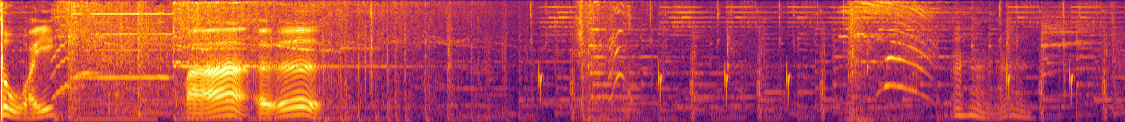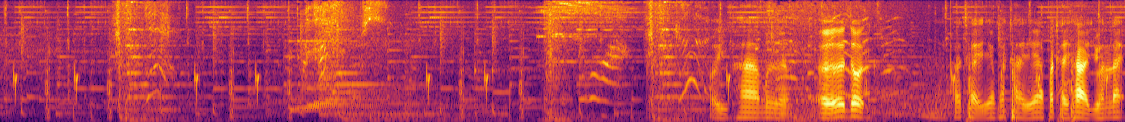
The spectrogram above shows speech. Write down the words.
สวย มา เออ อื้อ อาอีกห้าหมื่นเออโดดพระไถ่ยะพระไถ่ยะพระไถ่ห่าอยู่นั่นแหละ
